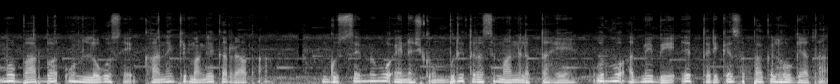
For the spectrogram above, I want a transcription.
वो बार बार उन लोगों से खाने की मांगे कर रहा था। गुस्से में वो एनएच को बुरी तरह से मारने लगता है और वो आदमी भी एक तरीके से पागल हो गया था।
